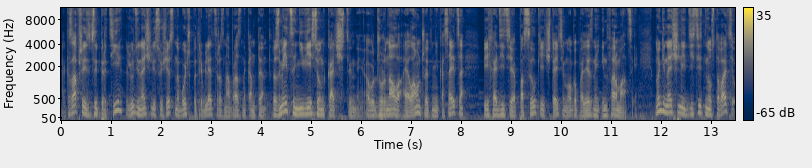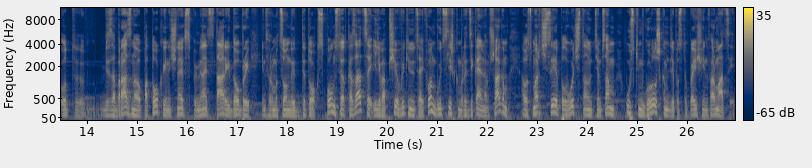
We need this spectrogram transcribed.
Оказавшись в заперти, люди начали существенно больше потреблять разнообразный контент. Разумеется, не весь он качественный, а вот журнала iLounge это не касается, переходите по ссылке и читайте много полезной информации. Многие начали действительно уставать от э, безобразного потока и начинают вспоминать старый добрый информационный детокс. Полностью отказаться или вообще выкинуть iPhone будет слишком радикальным шагом, а вот смарт-часы Apple Watch станут тем самым узким горлышком для поступающей информации.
